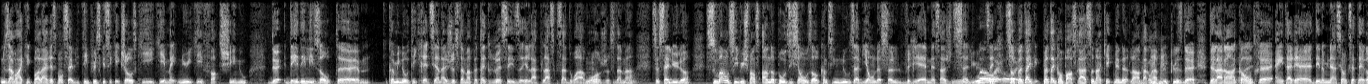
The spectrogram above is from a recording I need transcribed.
nous avons à quelque part la responsabilité puisque c'est quelque chose qui qui est maintenu et qui est forte chez nous de d'aider les autres euh, communauté chrétienne a justement peut-être ressaisir la place que ça doit avoir, mm. justement, ce salut-là. Souvent, on s'est vu, je pense, en opposition aux autres, comme si nous avions le seul vrai message du mm. salut. ça, peut-être peut-être qu'on passera à ça dans quelques minutes, là, en parlant un peu mm-hmm. plus de, de la rencontre euh, interdénomination, etc.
